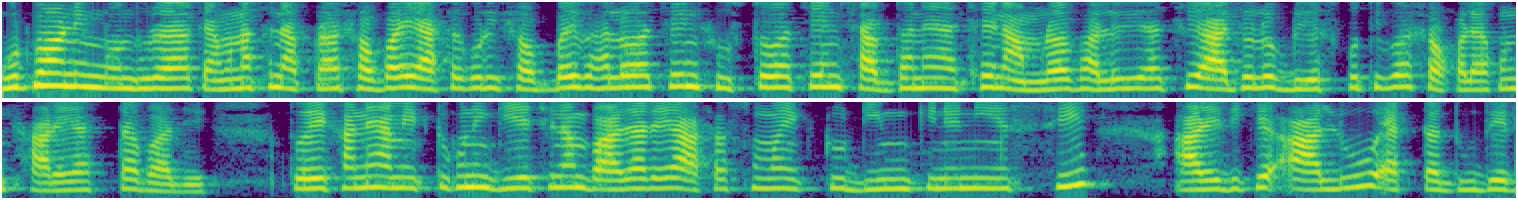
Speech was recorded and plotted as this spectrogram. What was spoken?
গুড মর্নিং বন্ধুরা। কেমন আছেন আপনারা সবাই? আশা করি সবাই ভালো আছেন, সুস্থ আছেন, সাবধানে আছেন, আমরাও ভালোই আছি। আজ হলো বৃহস্পতিবার, সকালে এখন সাড়ে আটটা বাজে। তো এখানে আমি একটুখানি গিয়েছিলাম বাজারে, আসার সময় একটু ডিম কিনে নিয়ে এসেছি। আর এদিকে আলু, একটা দুধের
